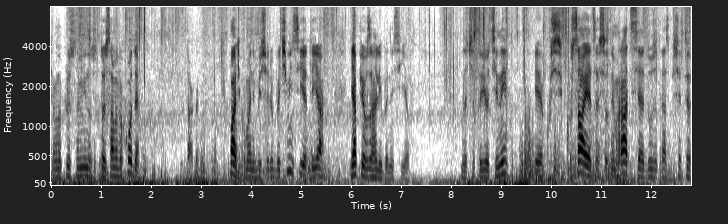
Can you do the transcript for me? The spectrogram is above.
Та воно плюс на мінус той самий виходить. Так. Батько в мене більше любить ячмінь сіяти, я, я б його взагалі би не сіяв. За чисто його ціни. Кус- кусає це все з ним гратися, дуже треба спішити.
